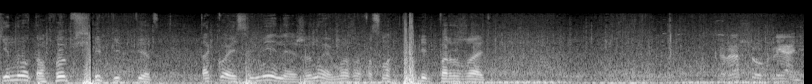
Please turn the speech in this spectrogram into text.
Кино там вообще пипец. Такое семейное с женой можно посмотреть, поржать. Хорошо, глянем.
